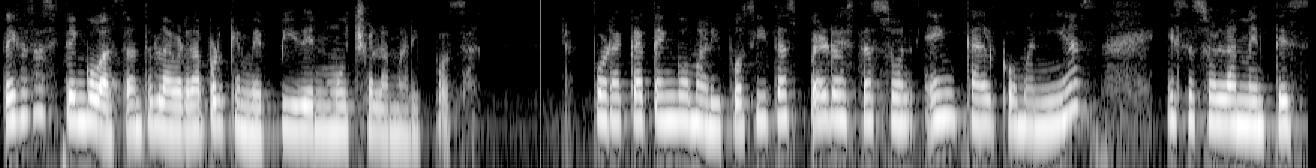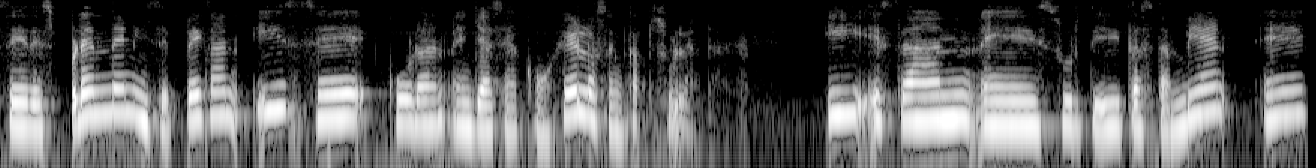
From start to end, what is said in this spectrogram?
de esas sí tengo bastantes la verdad porque me piden mucho la mariposa. Por acá tengo maripositas, pero estas son en calcomanías estas solamente se desprenden y se pegan y se curan ya sea con gel o se encapsulan. Y están eh, surtiditas también. Eh,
